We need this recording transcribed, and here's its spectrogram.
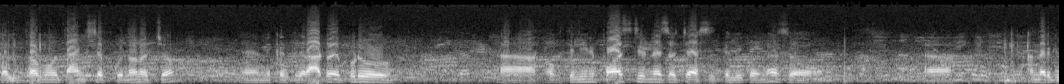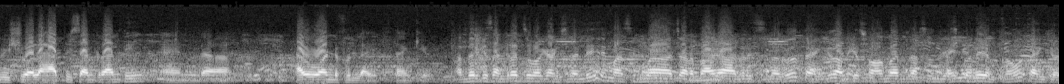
కలుద్దాము కలుపుతాము థ్యాంక్స్ చెప్పుకుందామని వచ్చాం. అండ్ ఇక్కడికి రావటం ఎప్పుడు ఒక తెలియని పాజిటివ్నెస్ వచ్చేస్తుంది తెలియకుండా. సో అందరికి wish all happy Sankranti and have wonderful life thank you అందరికీ సంక్రాంతి శుభాకాంక్షలు అండి. మా సినిమా చాలా బాగా ఆదరిస్తున్నారు. థ్యాంక్ యూ అందుకే స్వామివారి దర్శనం చేసుకొని వెళ్తున్నాము. థ్యాంక్ యూ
